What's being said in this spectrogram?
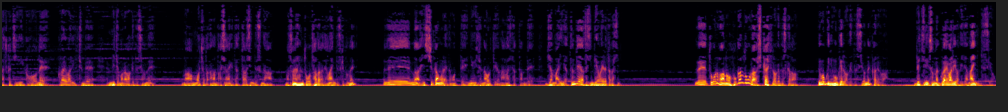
あちこちこうね、具合悪いってんで、見てもらうわけですよね。まあ、もうちょっとかなんとかしなきゃやったらしいんですが、まあ、その辺のところ定かじゃないんですけどね。で、まあ、一週間ぐらいでもって入院して治るというような話だったんで、じゃあまあいいやってんで私に電話入れたらしい。で、ところがあの、他のところはしっかりしてるわけですから、動くに動けるわけですよね、彼は。別にそんな具合悪いわけじゃないんですよ。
